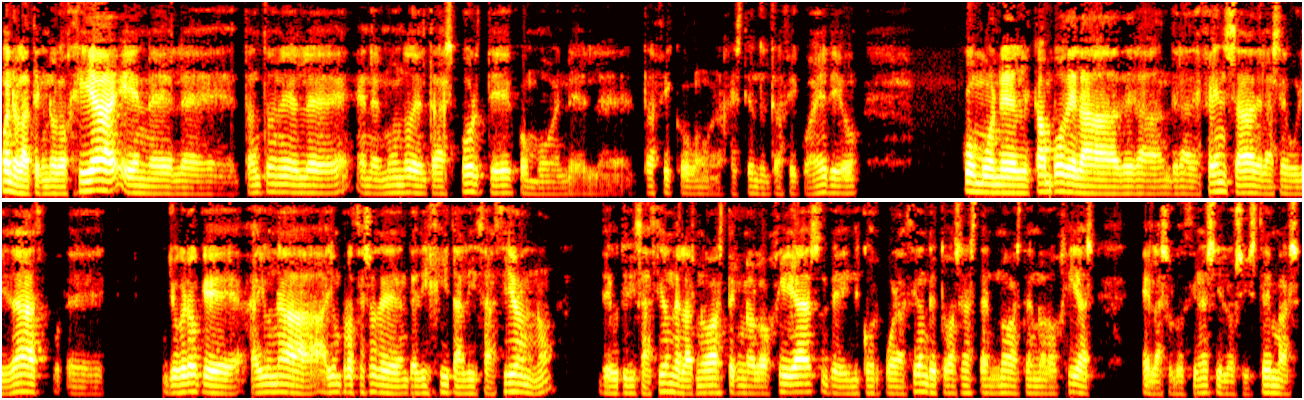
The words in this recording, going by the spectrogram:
Bueno, la tecnología en el, eh, tanto en el, eh, en el mundo del transporte como en el eh, tráfico, la gestión del tráfico aéreo, como en el campo de la, de la, de la defensa, de la seguridad. Yo creo que hay, una, hay un proceso de, digitalización, ¿no? de utilización de las nuevas tecnologías, de incorporación de todas estas nuevas tecnologías en las soluciones y los sistemas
